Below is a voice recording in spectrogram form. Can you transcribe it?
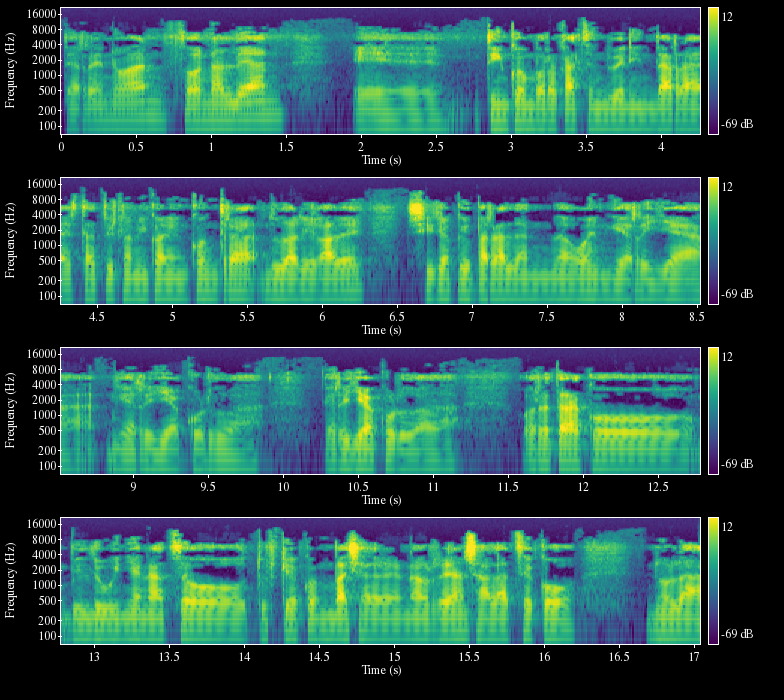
terrenoan, zonaldean e, tinkoen borrokatzen duen indarra Estatu Islamikoaren kontra dudari gabe Siriako iparraldean dagoen gerrilla, gerrilla kurdua gerrilla kurdua da. Horretarako bildu ginen atzo Turkiako enbaixadaren aurrean salatzeko nola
